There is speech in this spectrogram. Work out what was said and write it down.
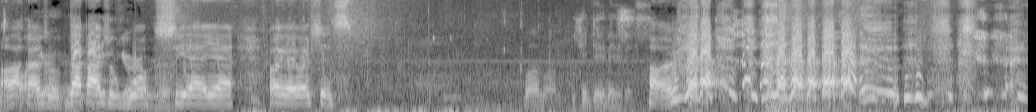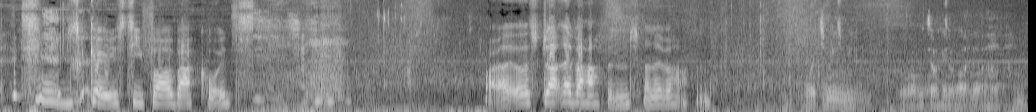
Oh, that Oh, guy's you're a a that guy's a roommate, you're a wuss. Yeah, yeah. Okay, watch this. Come on, you can do this. Uh oh. Just goes too far backwards. right, let's, that never happened. That never happened. What do you mean? What are we talking about never happened?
